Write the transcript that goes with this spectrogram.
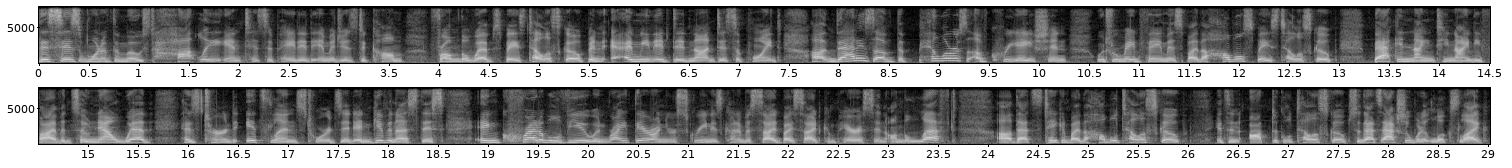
This is one of the most hotly anticipated images to come from the Webb Space Telescope, and I mean, it did not disappoint. Uh, that is of the Pillars of Creation, which were made famous by the Hubble Space Telescope back in 1995. And so now Webb has turned its lens towards it and given us this incredible view. And right there on your screen is kind of a side by side comparison. On the left, uh, that's taken by the Hubble telescope. It's an optical telescope, so that's actually what it looks like,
